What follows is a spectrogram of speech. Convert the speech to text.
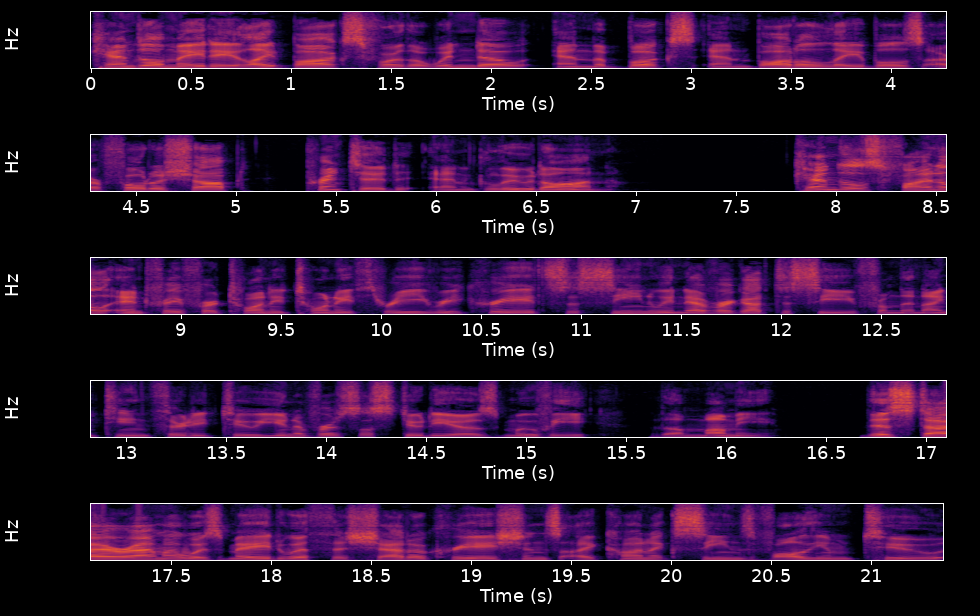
Kendall made a light box for the window and the books and bottle labels are photoshopped printed and glued on. Kendall's final entry for 2023 recreates a scene we never got to see from the 1932 Universal Studios movie The Mummy. This diorama was made with the Shadow Creations Iconic Scenes Volume 2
